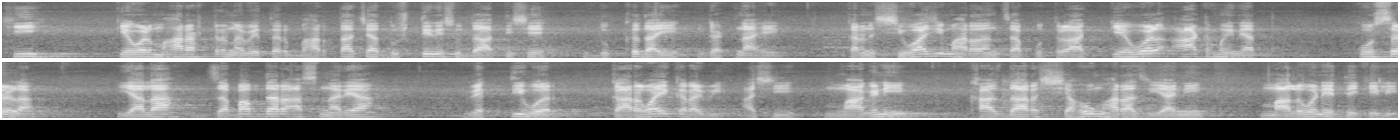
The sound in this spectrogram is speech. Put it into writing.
ही केवळ महाराष्ट्र नव्हे तर भारताच्या दृष्टीनेसुद्धा अतिशय दुःखदायी घटना आहे. कारण शिवाजी महाराजांचा पुतळा केवळ आठ महिन्यात कोसळला. याला जबाबदार असणाऱ्या व्यक्तीवर कारवाई करावी अशी मागणी खासदार शाहू महाराज यांनी मालवण येथे केली.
